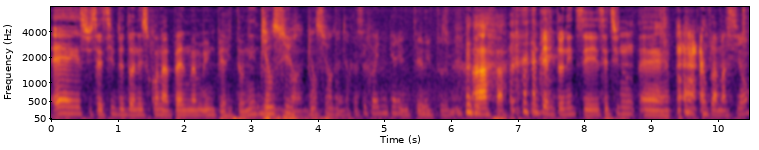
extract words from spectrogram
est susceptible de donner ce qu'on appelle même une péritonite. Bien sûr, bien sûr, docteur. C'est quoi une péritonite? Ah, Une péritonite, c'est une euh, inflammation,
